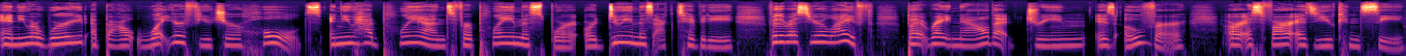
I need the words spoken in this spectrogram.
and you are worried about what your future holds, and you had plans for playing this sport or doing this activity for the rest of your life, but right now that dream is over, or as far as you can see.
